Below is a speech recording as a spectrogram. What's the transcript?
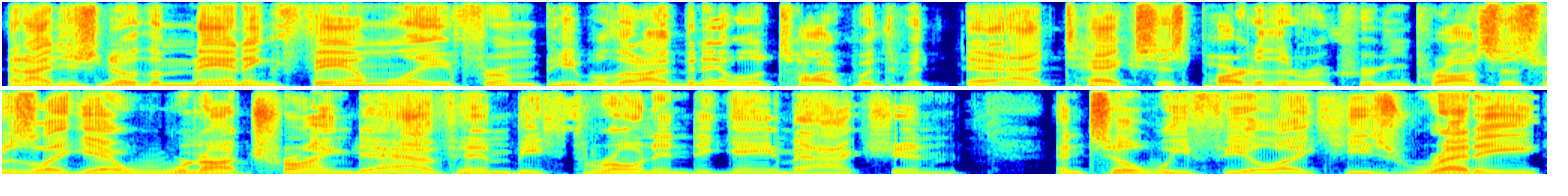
and I just know the Manning family from people that I've been able to talk with, with at Texas. Part of the recruiting process was like, yeah, we're not trying to have him be thrown into game action until we feel like he's ready,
